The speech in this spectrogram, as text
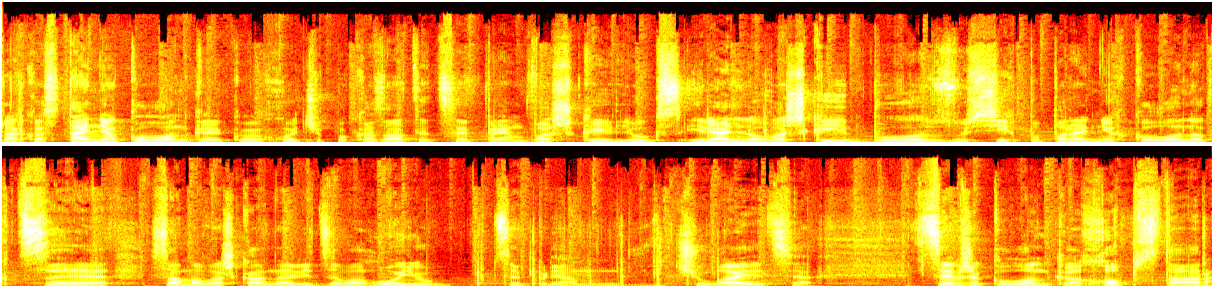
Так, остання колонка, яку я хочу показати, це прям важкий люкс. І реально важкий, бо з усіх попередніх колонок це сама важка навіть за вагою. Це прям відчувається. Це вже колонка Hopstar.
